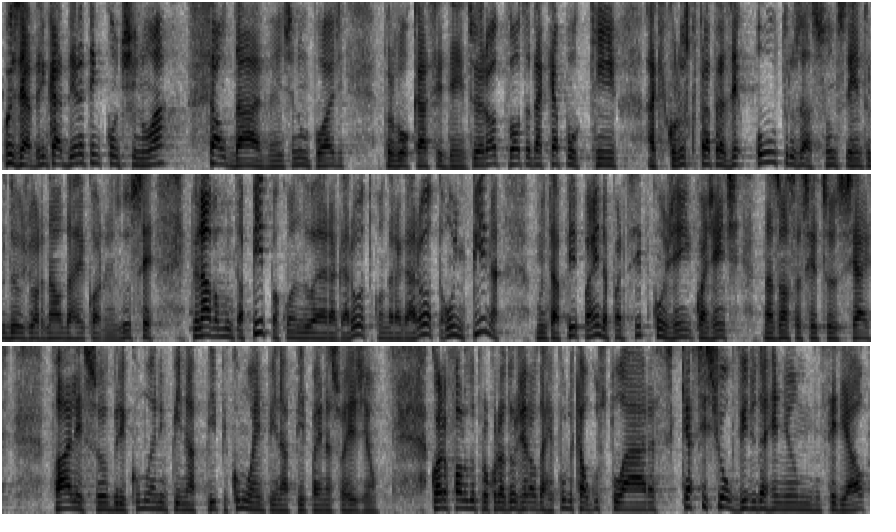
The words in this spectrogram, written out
Pois é, a brincadeira tem que continuar saudável, a gente não pode provocar acidentes. O Heródoto volta daqui a pouquinho aqui conosco para trazer outros assuntos dentro do Jornal da Record News. Você empinava muita pipa quando era garoto, quando era garota, ou empina muita pipa ainda? Participe com a gente nas nossas redes sociais. Fale sobre como era empinar pipa e como é empinar pipa aí na sua região. Agora eu falo do Procurador-Geral da República, Augusto Aras, que assistiu ao vídeo da reunião ministerial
